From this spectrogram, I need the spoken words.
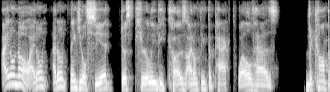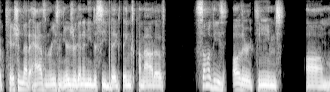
I don't know. I don't. I don't think you'll see it just purely because I don't think the Pac-12 has the competition that it has in recent years. You're going to need to see big things come out of some of these other teams, um,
